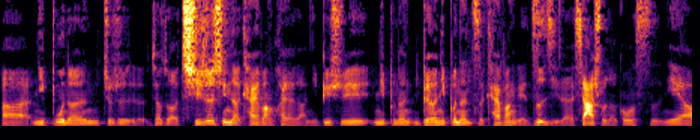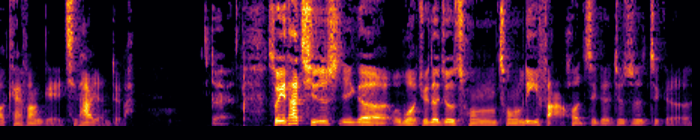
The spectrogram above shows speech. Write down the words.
呃，你不能就是叫做歧视性的开放快车道，你必须你不能，比如说你不能只开放给自己的下属的公司，你也要开放给其他人，对吧？对，所以它其实是一个，我觉得就是从从立法或这个就是这个。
